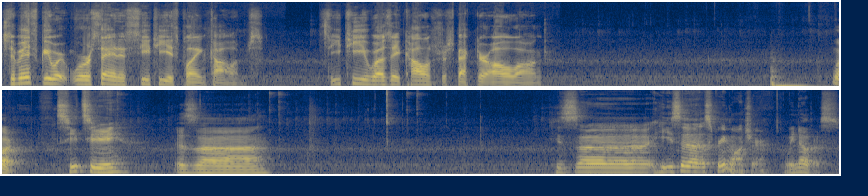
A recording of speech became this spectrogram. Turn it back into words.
So basically, what we're saying is CT is playing columns. CT was a columns respecter all along. Look, CT is uh he's uh he's a screen watcher. We know this.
